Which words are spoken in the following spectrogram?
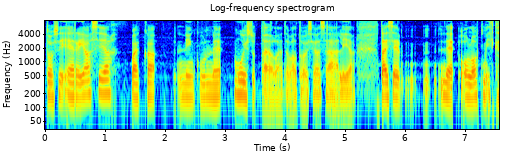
tosi eri asia, vaikka niin kuin ne muistuttaa jollain tavalla toisiaan sääliä. Tai se, ne olot, mitkä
